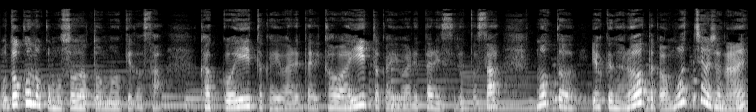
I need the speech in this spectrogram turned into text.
男の子もそうだと思うけどさかっこいいとか言われたりかわいいとか言われたりするとさもっと良くなろうとか思っちゃうじゃない？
